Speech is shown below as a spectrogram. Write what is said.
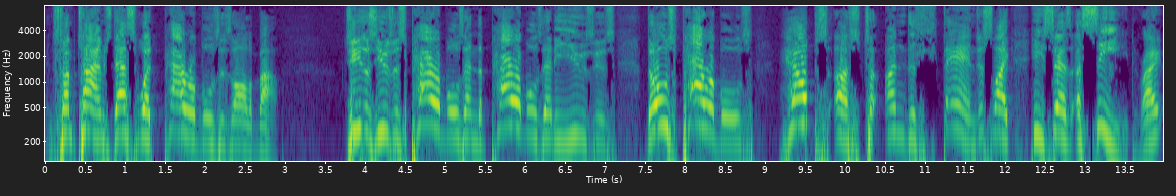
and sometimes that's what parables is all about. Jesus uses parables, and the parables that he uses, those parables helps us to understand, just like he says a seed, right?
